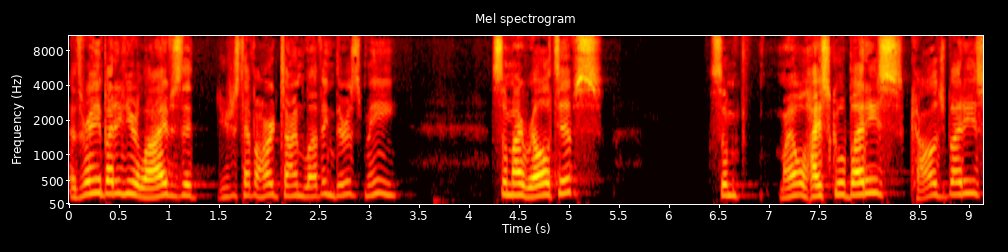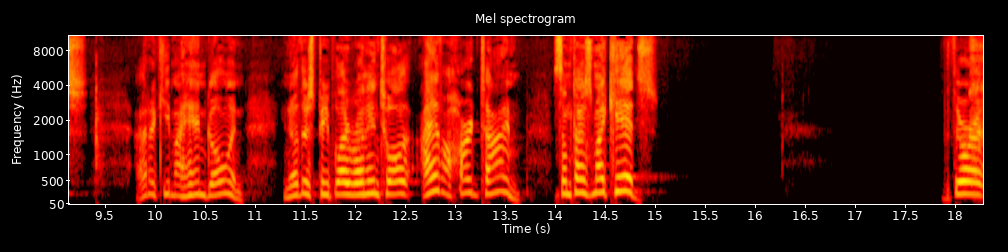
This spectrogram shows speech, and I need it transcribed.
Is there anybody in your lives that you just have a hard time loving? There's me. Some of my relatives, some my old high school buddies, college buddies, I got to keep my hand going. You know, there's people I run into. All, I have a hard time. Sometimes my kids. But there are,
